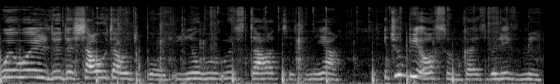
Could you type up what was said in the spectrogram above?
we will do the shout out board. You know we will start it and yeah. It would be awesome guys believe me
